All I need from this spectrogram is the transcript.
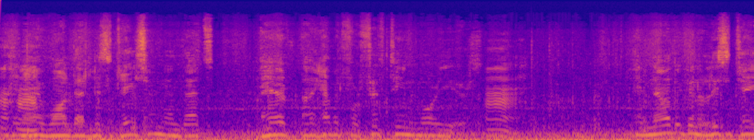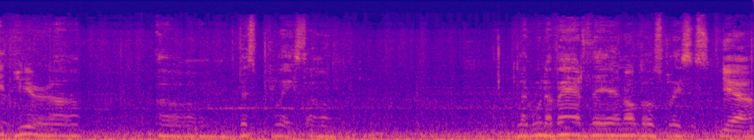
and I Uh-huh. won that licitation, and that's I have I have it for 15 more years, Mm. and now they're gonna licitate here uh, um, this place, um, Laguna Verde, and all those places. Yeah.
